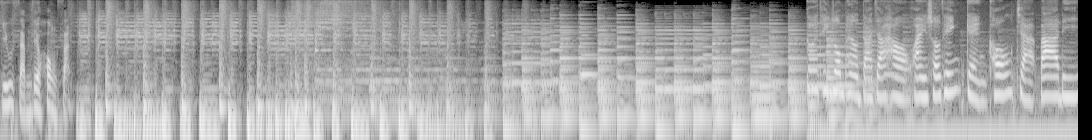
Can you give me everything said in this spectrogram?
九三六放送。众朋友，大家好，欢迎收听《健康假巴黎》。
